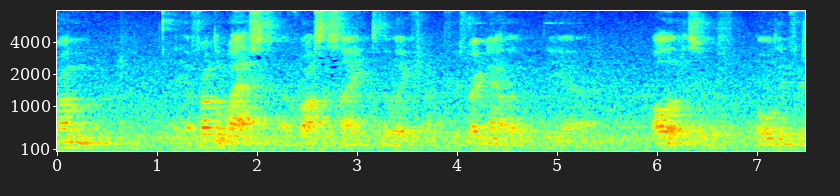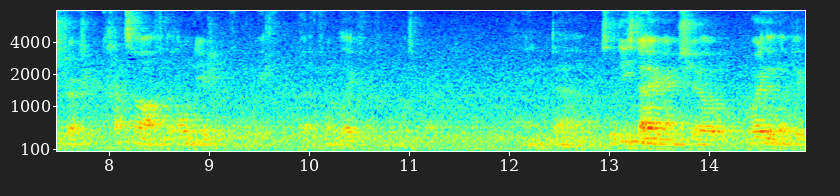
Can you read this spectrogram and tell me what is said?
from, uh, from the west across the site to the lakefront. Because right now, the, the, uh, all of this sort of old infrastructure cuts off the whole neighborhood from the, uh, from the lakefront for the most part. And uh, so these diagrams show where the Olympic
